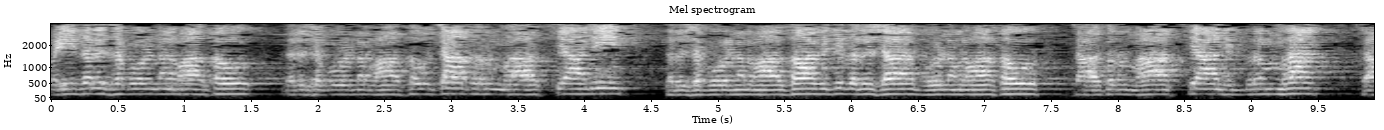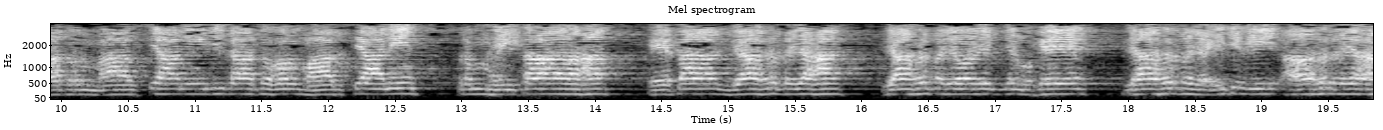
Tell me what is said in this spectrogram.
वै दर्शपूर्णमासौ दर्शपूर्णमासौ चातुर्मास्यानि दर्शपूर्णमासाविति दर्शपूर्णमासौ चातुर्मास्यानि ब्रह्म चातुर्मास्यानीति चातुः मास्यानि ब्रह्मैताः। एताव्याहृतयः व्याहृतयो यज्ञमुखे व्याहृतय इति वि आहृतयः।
